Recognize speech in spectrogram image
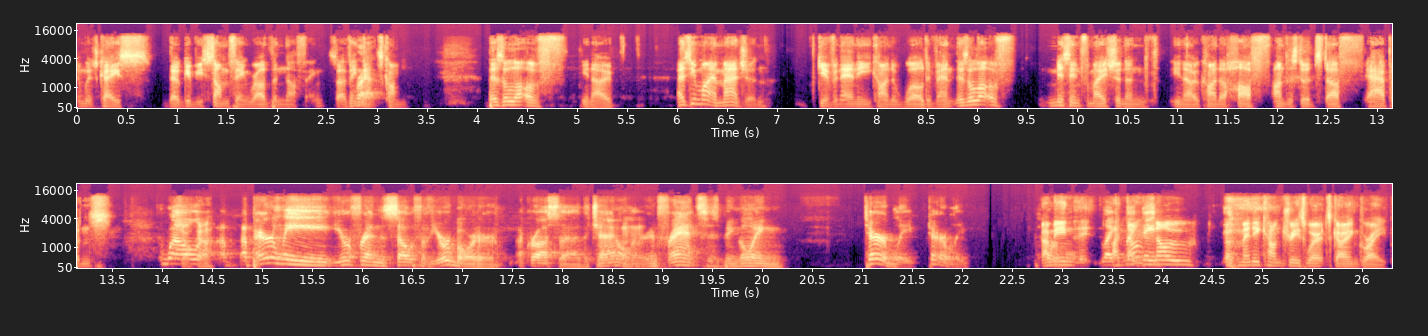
in which case they'll give you something rather than nothing. So I think right. that's kind of, there's a lot of, you know, as you might imagine, given any kind of world event, there's a lot of misinformation and, you know, kind of half understood stuff it happens. Well, uh, apparently your friends south of your border across uh, the channel mm-hmm. in France has been going terribly, terribly I mean, like, I don't they, know of many countries where it's going great,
